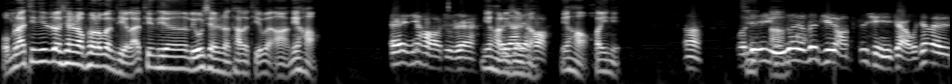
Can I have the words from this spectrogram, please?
我们来听听热线上朋友的问题，来听听刘先生他的提问啊。你好，哎，你好，主持人。你好，刘先生你好，，你好，欢迎你。嗯我这有个问题想咨询一下，我现在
